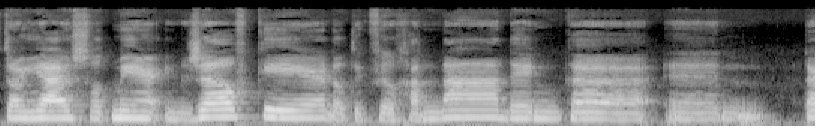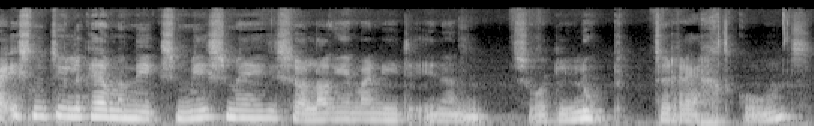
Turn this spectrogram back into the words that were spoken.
dan juist wat meer in mezelf keer, dat ik veel ga nadenken. En daar is natuurlijk helemaal niks mis mee, zolang je maar niet in een soort loop terechtkomt.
